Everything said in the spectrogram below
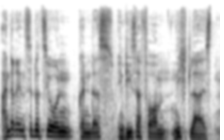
Andere Institutionen können das in dieser Form nicht leisten.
